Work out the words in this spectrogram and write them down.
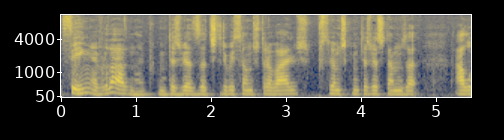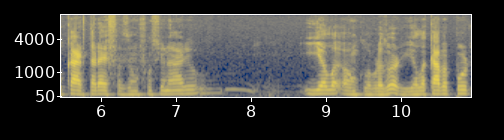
Sim, é verdade, não é? Porque muitas vezes a distribuição dos trabalhos, percebemos que muitas vezes estamos a, a alocar tarefas a um funcionário e ele, a um colaborador e ele acaba por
